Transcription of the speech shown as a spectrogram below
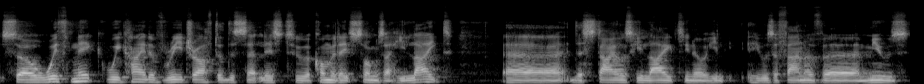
so with Nick, we kind of redrafted the set list to accommodate songs that he liked, uh, the styles he liked. You know, he he was a fan of uh, Muse,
